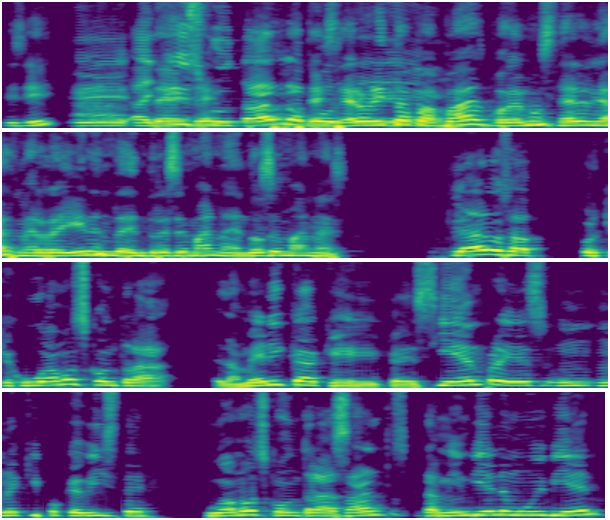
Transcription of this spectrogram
Sí, sí. Eh, hay De- que disfrutarla. De porque, ser ahorita papás, podemos ser, me reír en, en tres semanas, en dos semanas. Claro, o sea, porque jugamos contra el América, que, que siempre es un, un equipo que viste. Jugamos contra Santos, que también viene muy bien.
